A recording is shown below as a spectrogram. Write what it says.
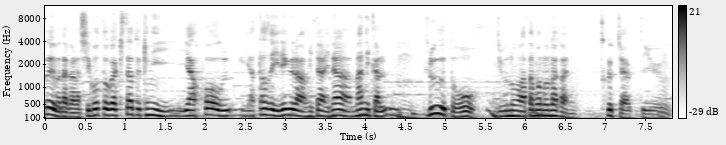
例えばだから仕事が来た時にヤッホーやったぜイレギュラーみたいな何かルートを自分の頭の中に作っちゃうっていううん。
